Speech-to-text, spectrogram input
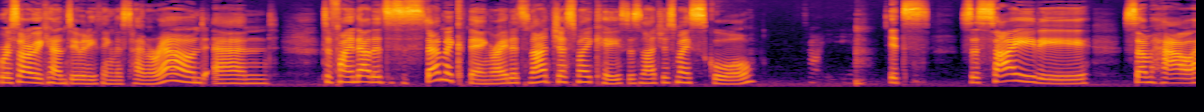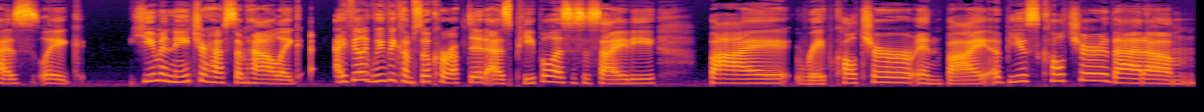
we're sorry we can't do anything this time around. And to find out it's a systemic thing right? It's not just my case. It's not just my school. It's society somehow has like human nature has somehow like I feel like we've become so corrupted as people, as a society, by rape culture and by abuse culture that um,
